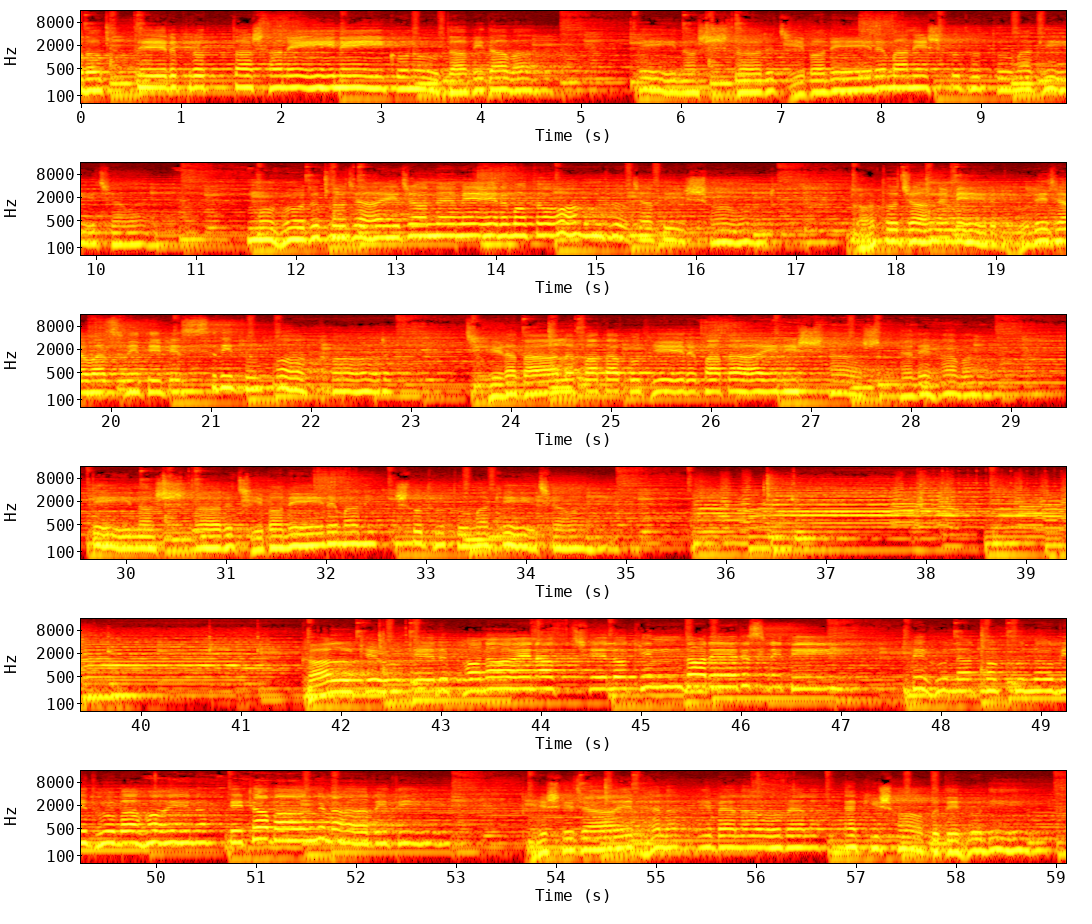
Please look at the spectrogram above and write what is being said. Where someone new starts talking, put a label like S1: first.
S1: অমরত্বের প্রত্যাশা নেই নেই কোনো দাবি দাওয়া। এই নশ্বর জীবনের মানে শুধু তোমাকে যাওয়া মুহূর্ত যায় জন্মের মতো অন্ধ স্বর কত জন্মের ভুলে যাওয়া স্মৃতি বিস্মৃত অক্ষর। ছেঁড়া তাল পাতা পুঁথির পাতায় নিঃশ্বাস ফেলে হাওয়া। এই নশ্বর জীবনের মানে শুধু তোমাকে যাওয়া কালকে উঠের ফনায় নাচছে লক্ষিন্দরের স্মৃতি। বেহুলা কখনো বিধবা হয় না, এটা বাংলা রীতি। ভেসে যায় ভেলা, এ বেলা ও বেলা, একই সব দেহ নিয়ে।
